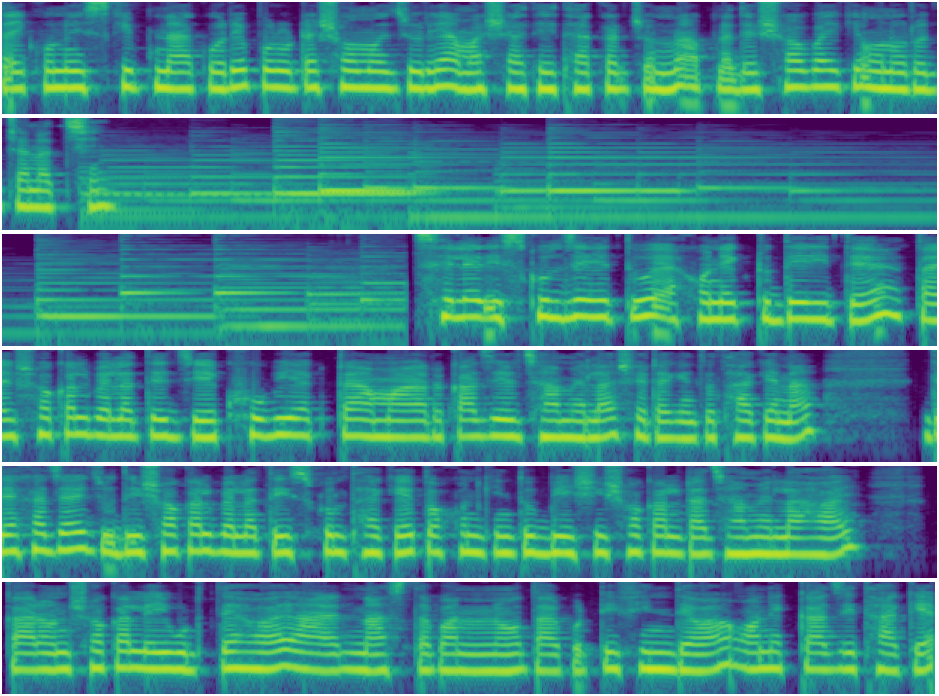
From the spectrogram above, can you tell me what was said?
তাই কোনো স্কিপ না করে পুরোটা সময় জুড়ে আমার সাথেই থাকার জন্য আপনাদের সবাইকে অনুরোধ জানাচ্ছি। ছেলের স্কুল যেহেতু এখন একটু দেরিতে, তাই সকালবেলাতে যে খুবই একটা আমার কাজের ঝামেলা সেটা কিন্তু থাকে না। দেখা যায় যদি সকালবেলাতে স্কুল থাকে, তখন কিন্তু বেশি সকালটা ঝামেলা হয়। কারণ সকালেই উঠতে হয় আর নাস্তা বানানো, তারপর টিফিন দেওয়া অনেক কাজই থাকে।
